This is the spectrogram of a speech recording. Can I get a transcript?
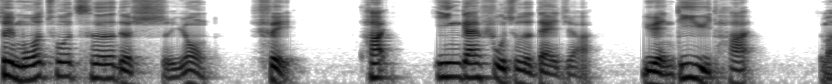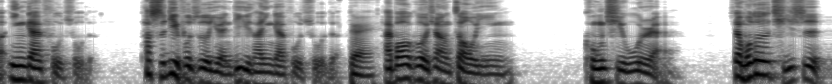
所以摩托车的使用费，他应该付出的代价远低于他什么应该付出的，他实际付出的远低于他应该付出的，对，还包括像噪音、空气污染，像摩托车骑士，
